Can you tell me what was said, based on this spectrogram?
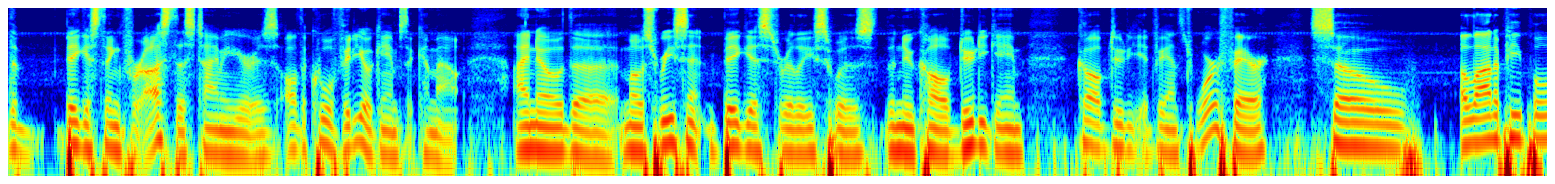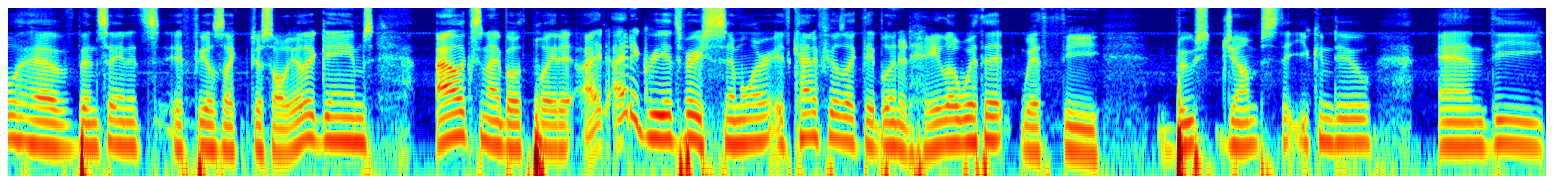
the biggest thing for us this time of year is all the cool video games that come out. I know the most recent biggest release was the new Call of Duty game, Call of Duty Advanced Warfare. So a lot of people have been saying it's it feels like just all the other games. Alex and I both played it. I'd, I'd agree it's very similar. It kind of feels like they blended Halo with it, with the boost jumps that you can do, and the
